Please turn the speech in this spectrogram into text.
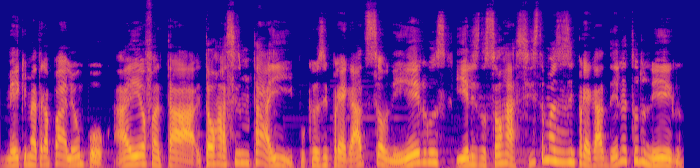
meio que me atrapalhou um pouco. Aí eu falei, tá, então o racismo tá aí, porque os empregados são negros e eles não são racistas, mas os empregados dele é tudo negro.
